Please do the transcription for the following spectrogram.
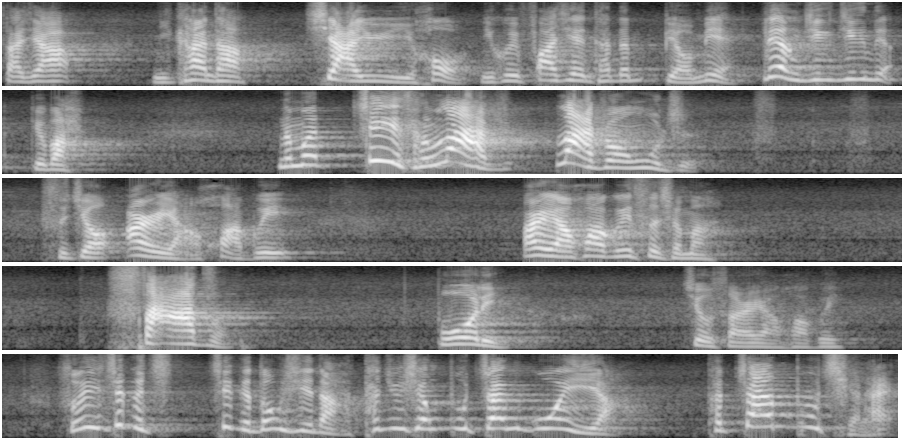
大家你看它下雨以后，你会发现它的表面亮晶晶的，对吧？那么这层蜡蜡状物质是叫二氧化硅。二氧化硅是什么？沙子、玻璃就是二氧化硅。所以这个这个东西呢，它就像不粘锅一样，它粘不起来。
